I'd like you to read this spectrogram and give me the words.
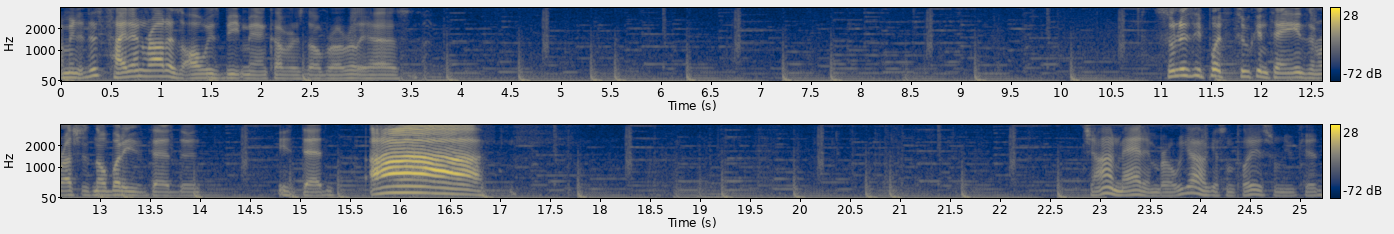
I mean, this tight end route has always beat man covers, though, bro. It really has. As soon as he puts two contains and rushes nobody, he's dead, dude. He's dead. Ah! John Madden, bro. We gotta get some plays from you, kid.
